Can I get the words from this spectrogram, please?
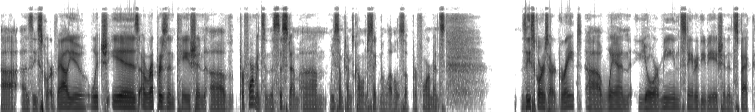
uh, a z-score value, which is a representation of performance in the system. Um, we sometimes call them sigma levels of performance. Z-scores are great uh, when your mean, standard deviation, and spec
